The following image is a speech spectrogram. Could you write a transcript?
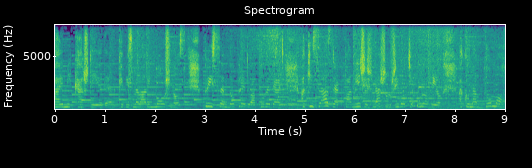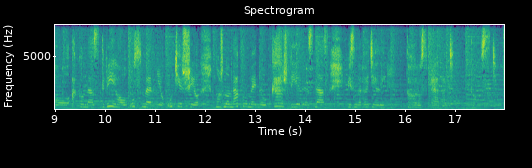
aj my každý jeden, keby sme mali možnosť prísť sem dopredu a povedať, aký zázrak Pán Ježiš v našom živote urobil, ako nám pomohol, ako nás dvihol, usmernil, utešil, možno napomenul, každý jeden z nás by sme vedeli toho rozprávať dosť.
